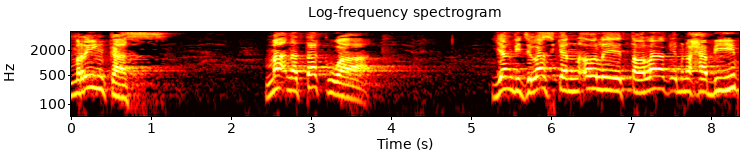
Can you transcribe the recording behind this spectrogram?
meringkas makna takwa yang dijelaskan oleh Talak Ibn Habib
